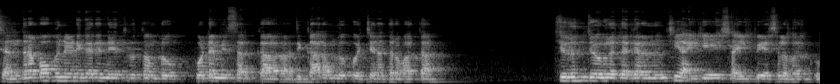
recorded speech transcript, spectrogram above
చంద్రబాబు నాయుడు గారి నేతృత్వంలో కూటమి సర్కార్ అధికారంలోకి వచ్చిన తర్వాత చిరుద్యోగుల దగ్గర నుంచి ఐఏఎస్ ఐపీఎస్ల వరకు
